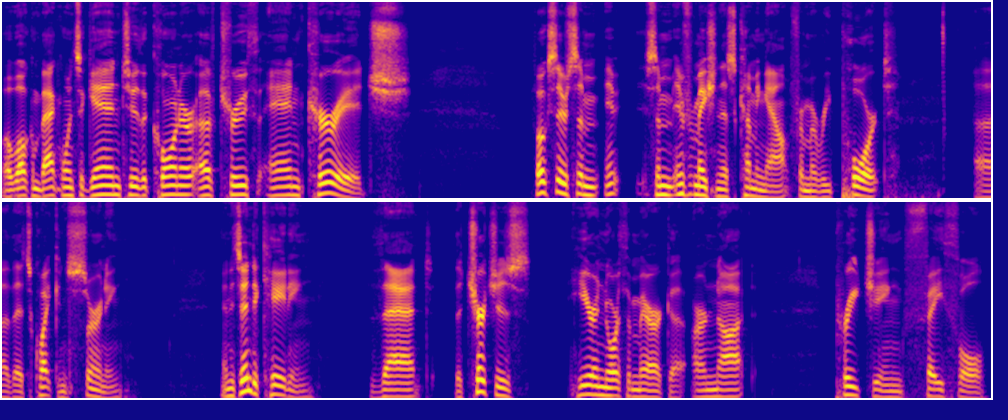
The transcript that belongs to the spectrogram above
Well, welcome back once again to the corner of truth and courage. Folks, there's some some information that's coming out from a report uh, that's quite concerning, and it's indicating that the churches here in North America are not preaching faithful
